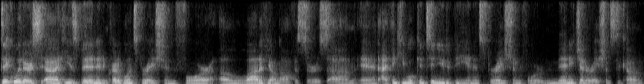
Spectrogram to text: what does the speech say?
Dick Winters, uh, he's been an incredible inspiration for a lot of young officers, um, and I think he will continue to be an inspiration for many generations to come.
